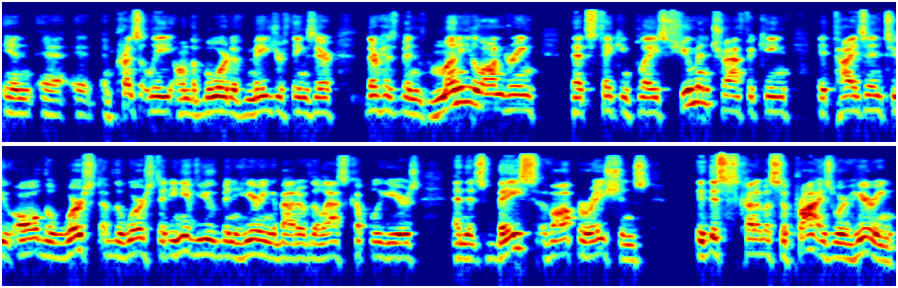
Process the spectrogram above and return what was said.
in uh, and presently on the board of major things there. There has been money laundering that's taking place, human trafficking. It ties into all the worst of the worst that any of you have been hearing about over the last couple of years and its base of operations it, this is kind of a surprise we're hearing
